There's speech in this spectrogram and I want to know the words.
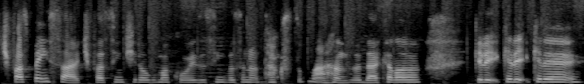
te faz pensar, te faz sentir alguma coisa assim que você não tá acostumado. Dá aquela aquele aquele aquele,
